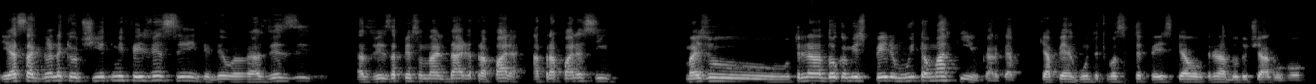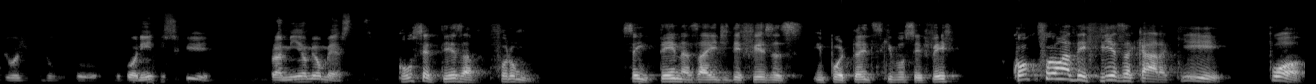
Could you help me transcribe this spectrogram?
E essa gana que eu tinha que me fez vencer, entendeu? Às vezes, às vezes a personalidade atrapalha, atrapalha sim. Mas o, o treinador que eu me espelho muito é o Marquinho, cara, que é, que é a pergunta que você fez, que é o treinador do Thiago Volpe hoje do, do, do Corinthians, que para mim é o meu mestre. Com certeza foram centenas aí de defesas importantes que você fez. Qual foi uma defesa, cara, que, pô,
